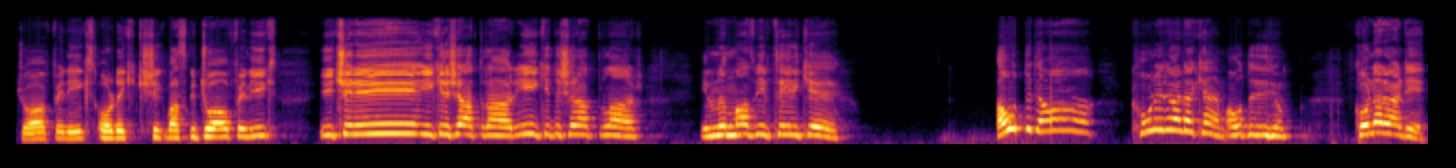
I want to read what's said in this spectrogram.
Joao Felix. Orada iki kişilik baskı. Joao Felix. İçeri. İyi ki dışarı attılar. İyi ki dışarı attılar. İnanılmaz bir tehlike. Out dedi. Aa. Korner verdi hakem. Out dedi diyorum. Korner verdi.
